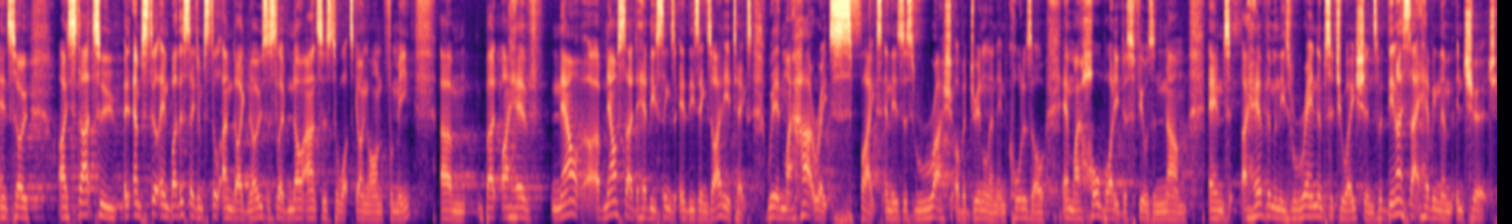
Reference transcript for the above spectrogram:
And so I start to, I'm still, and by this stage I'm still undiagnosed. I still have no answers to what's going on for me. Um, but I have now, I've now started to have these things, these anxiety attacks where my heart rate spikes and there's this rush of adrenaline and cortisol and my whole body just feels numb. And I have them in these random situations, but then I start having them in church.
